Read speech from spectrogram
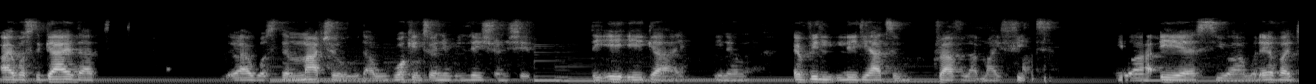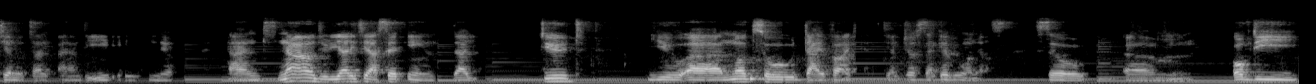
I was the guy that I was the macho that would walk into any relationship, the AA guy. You know, every lady had to gravel at my feet. You are AS, you are whatever genotype, I am the AA. You know, and now the reality has set in that, dude, you are not so divergent they're just like everyone else. So, um, of the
